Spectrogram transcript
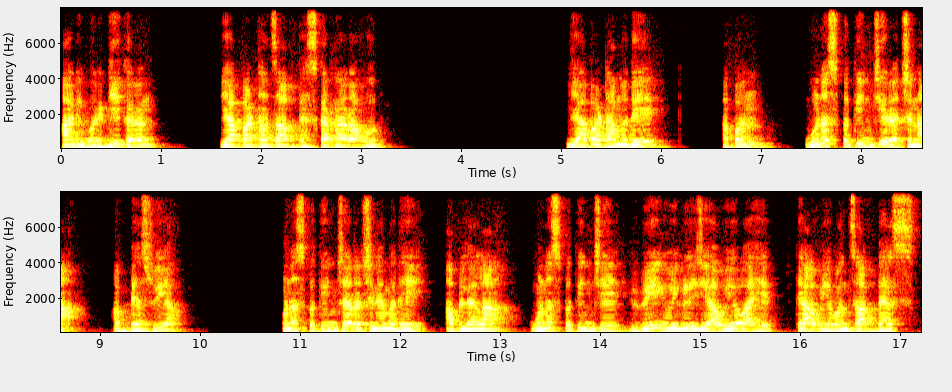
आणि वर्गीकरण या पाठाचा अभ्यास करणार आहोत. या पाठामध्ये आपण वनस्पतींची रचना अभ्यासूया. वनस्पतींच्या रचनेमध्ये आपल्याला वनस्पतींचे वेगवेगळे जे अवयव आहेत त्या अवयवांचा अभ्यास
